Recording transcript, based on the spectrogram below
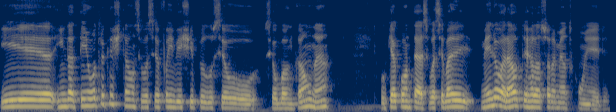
E ainda tem outra questão, se você for investir pelo seu, seu bancão, né? O que acontece? Você vai melhorar o teu relacionamento com ele.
